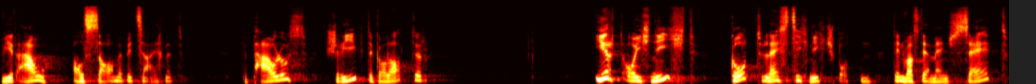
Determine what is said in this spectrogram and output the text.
wird auch als Samen bezeichnet. Der Paulus schrieb, der Galater, irrt euch nicht, Gott lässt sich nicht spotten, denn was der Mensch sät,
